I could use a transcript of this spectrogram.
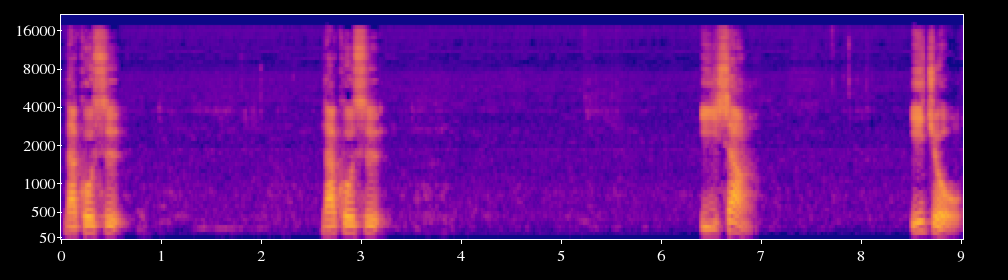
那故事，那故事，以上，一九，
